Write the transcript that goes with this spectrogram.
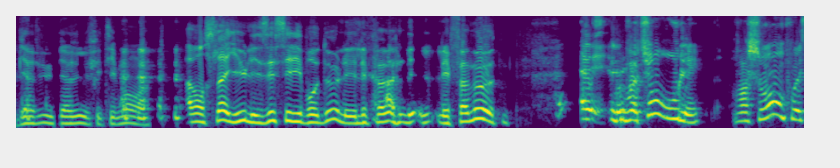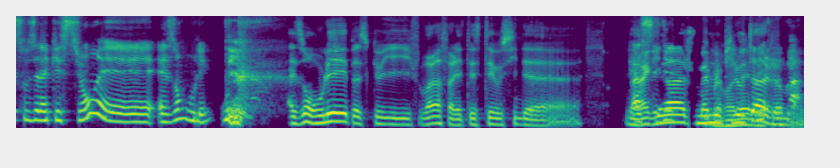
bien vu, bien vu, effectivement. Avant cela, il y a eu les essais libres 2, les, les, fameux, les, les fameux. Eh, les voitures ont roulé. Franchement, on pouvait se poser la question et elles ont roulé. Elles ont roulé parce qu'il voilà, fallait tester aussi des- les Ah, réglages, même Les le pilotage. les gommes. Bah,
